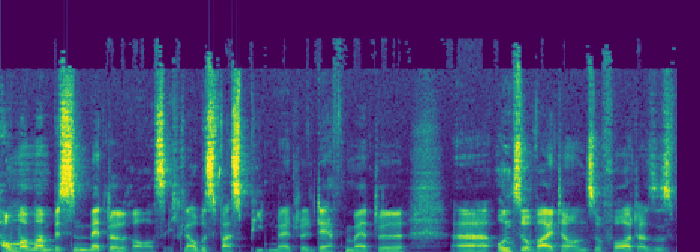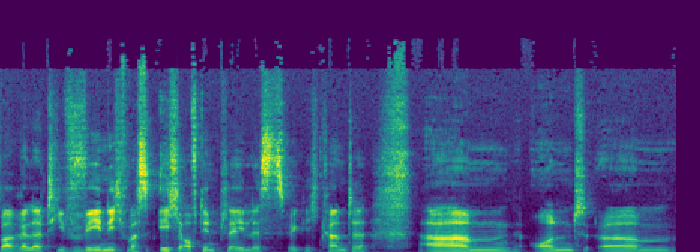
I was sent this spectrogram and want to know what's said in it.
hauen wir mal ein bisschen Metal raus. Ich glaube, es war Speed Metal, Death Metal äh, und so weiter und so fort. Also es war relativ wenig, was ich auf den Playlists wirklich kannte. Ähm, und ähm,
